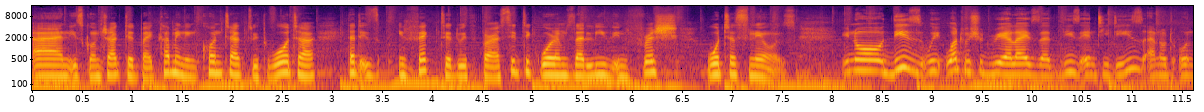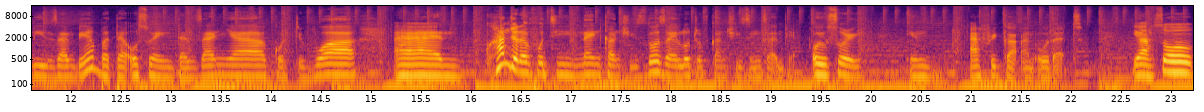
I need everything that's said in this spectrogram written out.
and is contracted by coming in contact with water that is infected with parasitic worms that live in fresh water snails. You know, these we, what we should realize that these NTDs are not only in Zambia but they're also in Tanzania, Cote d'Ivoire, and 149 countries. Those are a lot of countries in Zambia. Oh, sorry, in Africa and all that. Yeah, so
